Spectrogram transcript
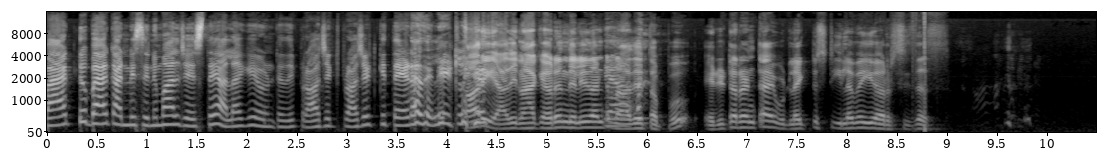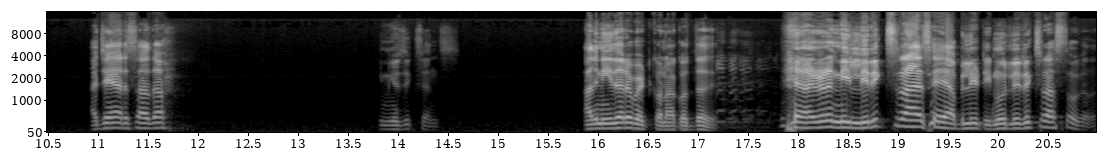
back to back అన్ని సినిమాలు చేస్తే అలాగే ఉంటుంది. ప్రాజెక్ట్ ప్రాజెక్ట్కి తేడా తెలియట్లేదు. సారీ అది నాకు ఎవరైనా తెలియదు అంటే. నాదే తప్పు. ఎడిటర్ అంటే I would like to steal away your scissors Ajay అరసాదా? మ్యూజిక్ సెన్స్ అది నీ దగ్గర పెట్టుకో నాకు వద్దు అది. నాకు కూడా నీ లిరిక్స్ రాసే అబిలిటీ నువ్వు లిరిక్స్ రాస్తావు కదా.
